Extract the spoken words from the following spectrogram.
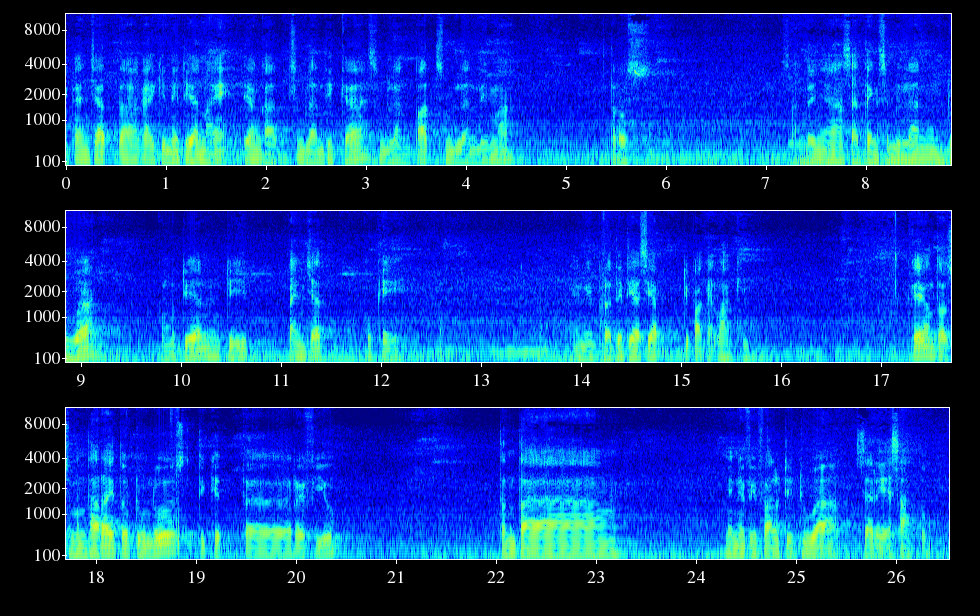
dipencet. Nah kayak gini dia naik di angka 93 94 95 terus seandainya setting 92 kemudian dipencet oke okay. ini berarti dia siap dipakai lagi oke okay, untuk sementara itu dulu sedikit uh, review tentang Mini Vivaldi 2 seri S1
